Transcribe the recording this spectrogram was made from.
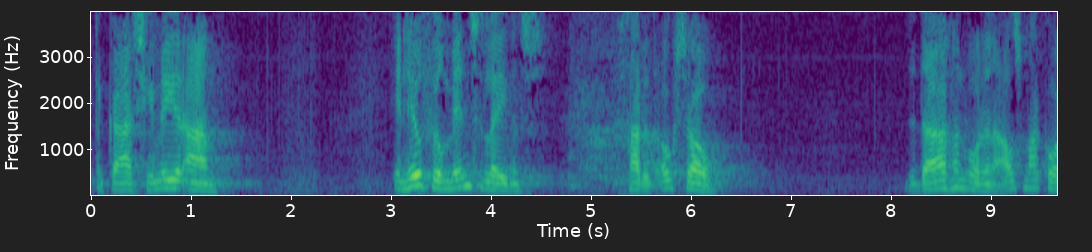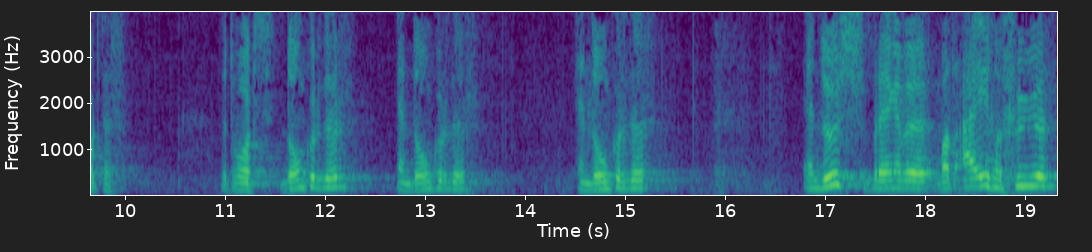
een kaarsje meer aan. In heel veel mensenlevens gaat het ook zo. De dagen worden alsmaar korter. Het wordt donkerder en donkerder en donkerder. En dus brengen we wat eigen vuur,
